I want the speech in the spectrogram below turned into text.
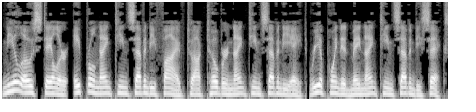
Neil O. Staebler, April 1975 to October 1978, reappointed May 1976.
